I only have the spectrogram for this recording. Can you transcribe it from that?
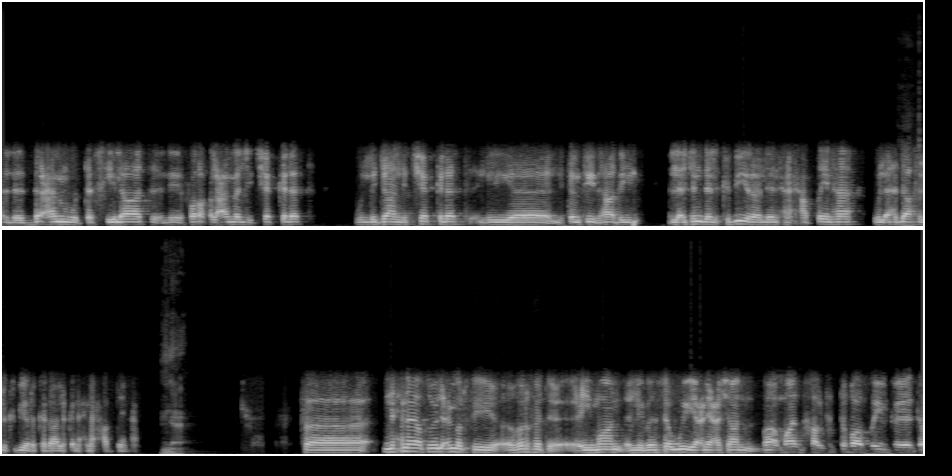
الدعم والتسهيلات لفرق العمل اللي تشكلت واللجان اللي تشكلت آه، لتنفيذ هذه الأجندة الكبيرة اللي نحن حاطينها والأهداف الكبيرة كذلك إحنا حاطينها. نعم. فنحن يا طويل العمر في غرفة عيمان اللي بنسويه يعني عشان ما, ما ندخل في التفاصيل في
